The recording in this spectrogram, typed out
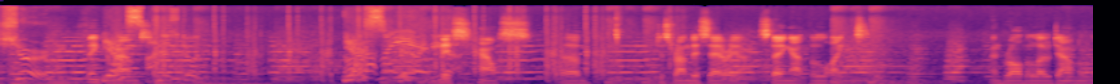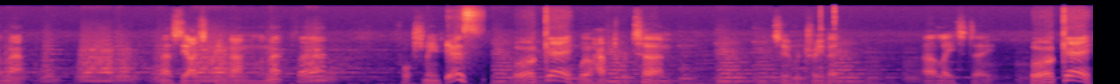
Sure. Think Yes. around Understood. You Yes. got my Good ear. idea. this house, um, just around this area, staying out the light, and rather low down on the map. That's the ice cream van on the map there. Fortunately, Yes. Okay. we'll have to return to retrieve it at a later date. Okay.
